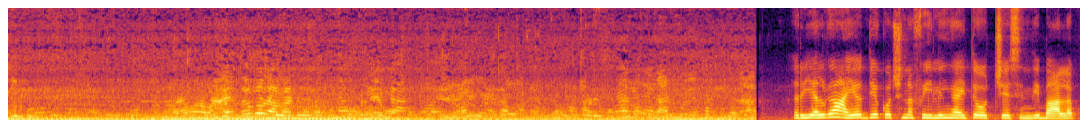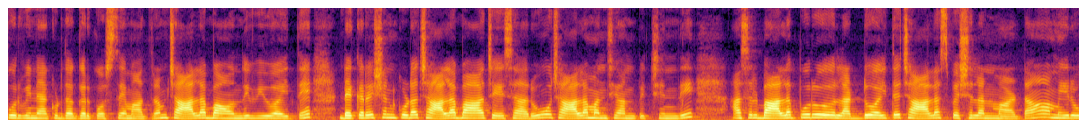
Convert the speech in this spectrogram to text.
వెళ్ళాలనుకుంటా రియల్గా అయోధ్యకు వచ్చిన ఫీలింగ్ అయితే వచ్చేసింది. బాలాపూర్ వినాయకుడి దగ్గరకు వస్తే మాత్రం చాలా బాగుంది వ్యూ అయితే. డెకరేషన్ కూడా చాలా బాగా చేశారు. చాలా మంచిగా అనిపించింది. అసలు బాలాపూర్ లడ్డు అయితే చాలా స్పెషల్ అనమాట మీరు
